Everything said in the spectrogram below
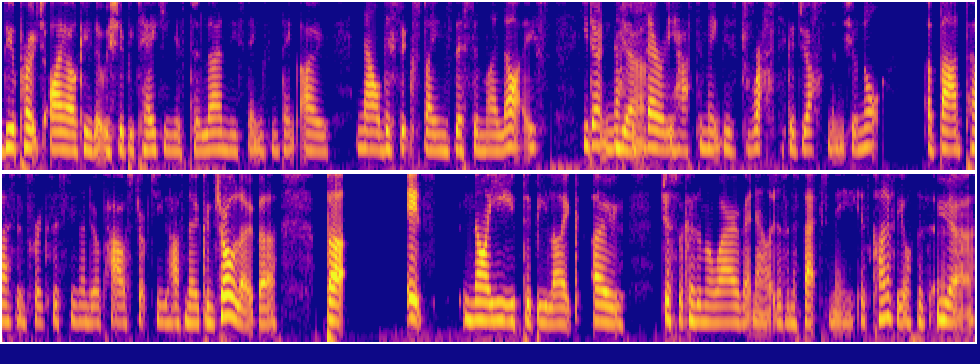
the approach I argue that we should be taking is to learn these things and think, oh, now this explains this in my life. You don't Yeah. necessarily have to make these drastic adjustments. You're not a bad person for existing under a power structure you have no control over. But it's naive to be like, oh, just because I'm aware of it now, it doesn't affect me. It's kind of the opposite. Yeah.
